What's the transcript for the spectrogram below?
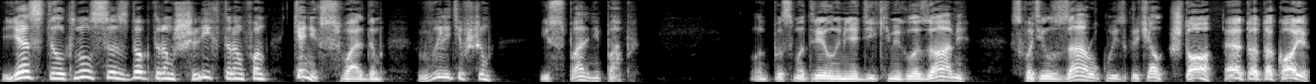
я столкнулся с доктором Шлихтером фон Кенигсвальдом, вылетевшим из спальни папы. Он посмотрел на меня дикими глазами, схватил за руку и закричал «Что это такое?»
